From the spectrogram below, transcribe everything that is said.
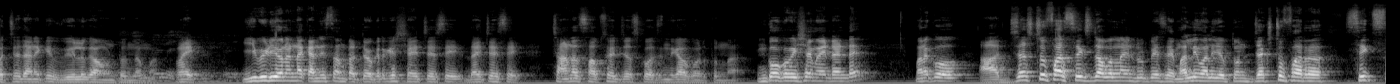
వచ్చేదానికి వీలుగా ఉంటుందమ్మా. రైట్ ఈ వీడియోనన్నా కనీసం ప్రతి ఒక్కరికి షేర్ చేసి దయచేసి ఛానల్ సబ్స్క్రైబ్ చేసుకోవాల్సిందిగా కోరుతున్నా. ఇంకొక విషయం ఏంటంటే మనకు just for six double nine rupees మళ్ళీ మళ్ళీ చెప్తున్నాను just for six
